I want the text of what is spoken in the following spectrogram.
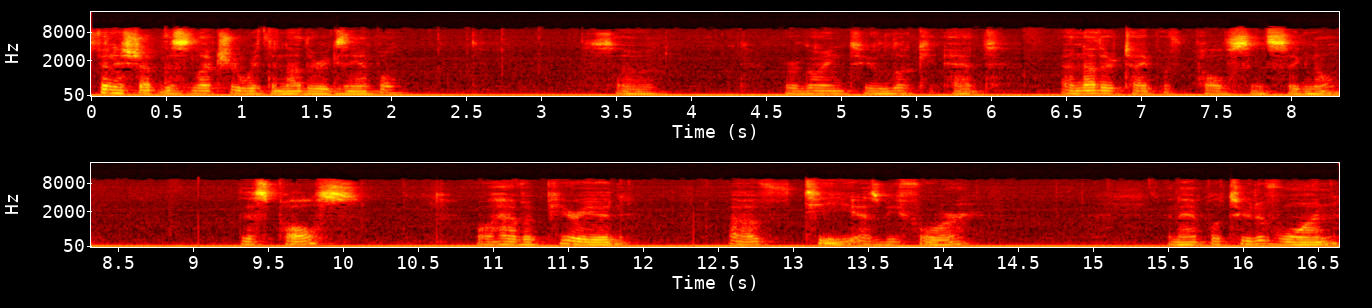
finish up this lecture with another example. So we're going to look at another type of pulsing signal. This pulse will have a period of t as before, an amplitude of 1.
